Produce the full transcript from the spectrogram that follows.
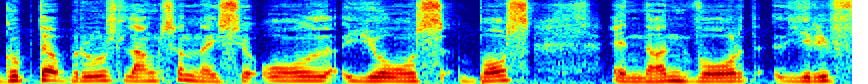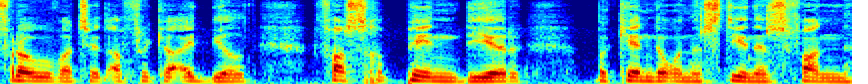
Gupta broers langs hom, hy sê all yours boss en dan word hierdie vrou wat Suid-Afrika uitbeeld vasgepen deur bekende ondersteuners van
